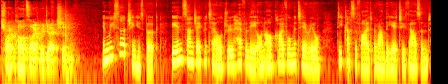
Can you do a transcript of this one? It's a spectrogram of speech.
tripartite rejection. In researching his book, Ian Sanjay Patel drew heavily on archival material declassified around the year 2000.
